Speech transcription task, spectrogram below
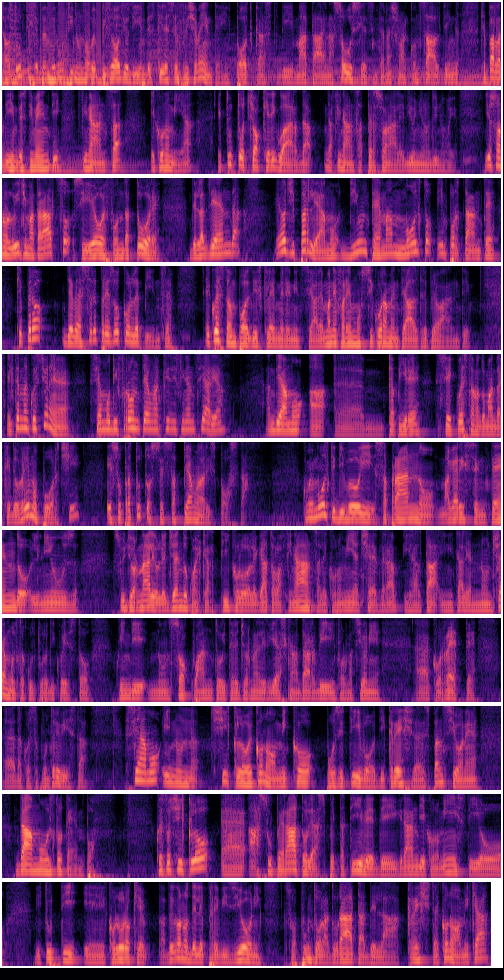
Ciao a tutti e benvenuti in un nuovo episodio di Investire Semplicemente, il podcast di Mata Associates International Consulting che parla di investimenti, finanza, economia e tutto ciò che riguarda la finanza personale di ognuno di noi. Io sono Luigi Matarazzo, CEO e fondatore dell'azienda e oggi parliamo di un tema molto importante che però deve essere preso con le pinze. E questo è un po' il disclaimer iniziale, ma ne faremo sicuramente altri più avanti. Il tema in questione è, siamo di fronte a una crisi finanziaria? Andiamo a ehm, capire se questa è una domanda che dovremo porci e soprattutto se sappiamo la risposta. Come molti di voi sapranno, magari sentendo le news sui giornali o leggendo qualche articolo legato alla finanza, all'economia, eccetera, in realtà in Italia non c'è molta cultura di questo, quindi non so quanto i telegiornali riescano a darvi informazioni eh, corrette eh, da questo punto di vista. Siamo in un ciclo economico positivo di crescita ed espansione da molto tempo. Questo ciclo eh, ha superato le aspettative dei grandi economisti o di tutti eh, coloro che avevano delle previsioni su appunto la durata della crescita economica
